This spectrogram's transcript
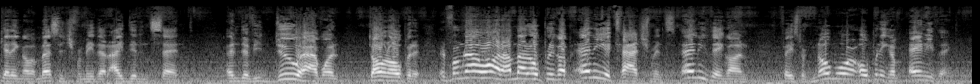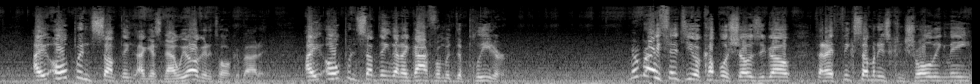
getting a message from me that I didn't send. And if you do have one, don't open it. And from now on, I'm not opening up any attachments, anything on Facebook. No more opening of anything. I opened something. I guess now we are going to talk about it. I opened something that I got from a depleter. Remember, I said to you a couple of shows ago that I think somebody's controlling me.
